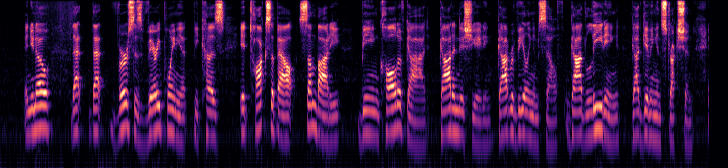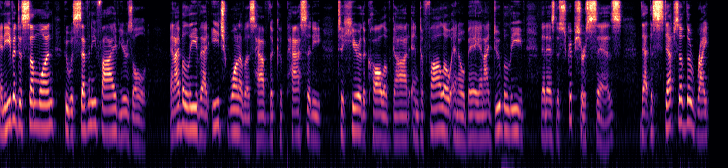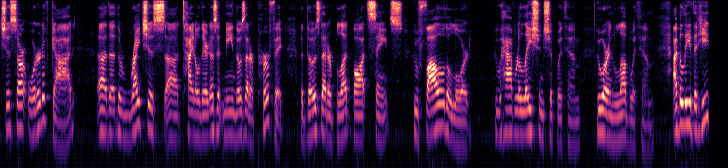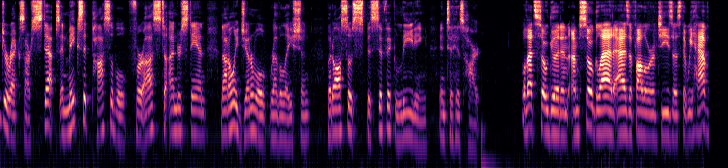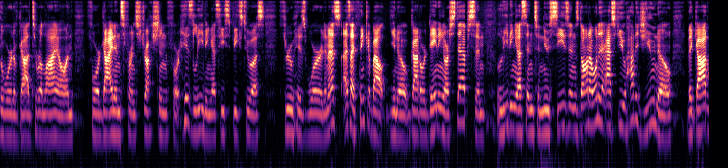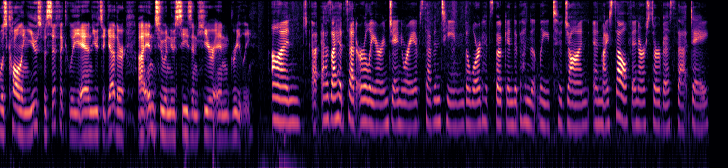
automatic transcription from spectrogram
And you know, that, that verse is very poignant because it talks about somebody being called of God, God initiating, God revealing himself, God leading, God giving instruction, and even to someone who was 75 years old. And I believe that each one of us have the capacity to hear the call of God and to follow and obey. And I do believe that as the scripture says, that the steps of the righteous are ordered of God. Uh, the, the righteous uh, title there doesn't mean those that are perfect, but those that are blood bought saints who follow the Lord, who have relationship with Him, who are in love with Him. I believe that He directs our steps and makes it possible for us to understand not only general revelation, but also specific leading into His heart. Well, that's so good. And I'm so glad as a follower of Jesus that we have the Word of God to rely on for guidance, for instruction, for His leading as He speaks to us through His Word. And as, as I think about, you know, God ordaining our steps and leading us into new seasons, Dawn, I wanted to ask you, how did you know that God was calling you specifically and you together uh, into a new season here in Greeley? On uh, as i had said earlier in january of 17 the lord had spoken independently to john and myself in our service that day.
